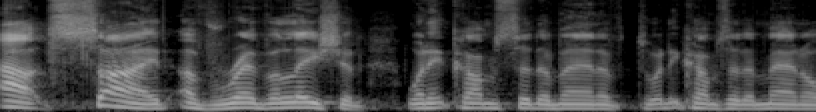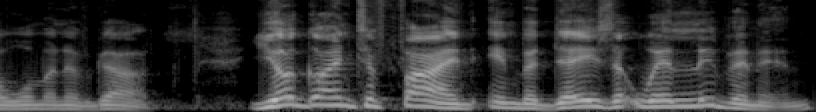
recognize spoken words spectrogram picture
outside of revelation when it comes to the man of when it comes to the man or woman of God. You're going to find in the days that we're living in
